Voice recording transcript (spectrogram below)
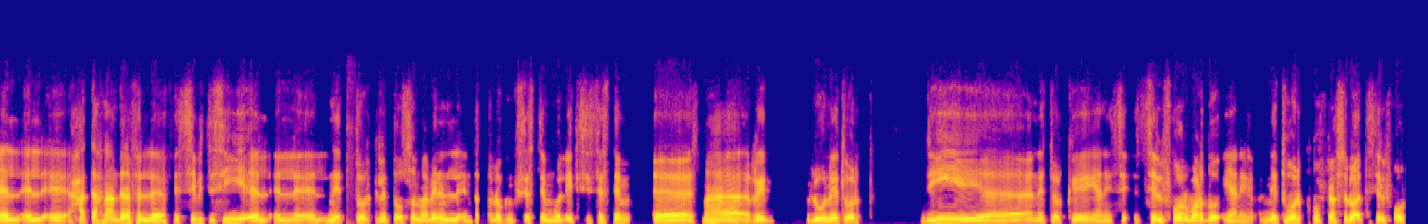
ال ال حتى إحنا عندنا في ال في ال CBTC ال network اللي بتوصل ما بين ال interlocking system وال ATC system اسمها red blue network دي network يعني SIL 4 برضو يعني network وفي نفس الوقت SIL 4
